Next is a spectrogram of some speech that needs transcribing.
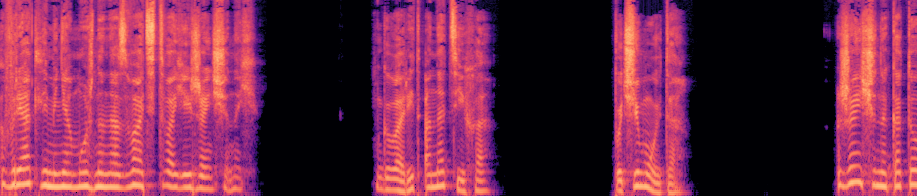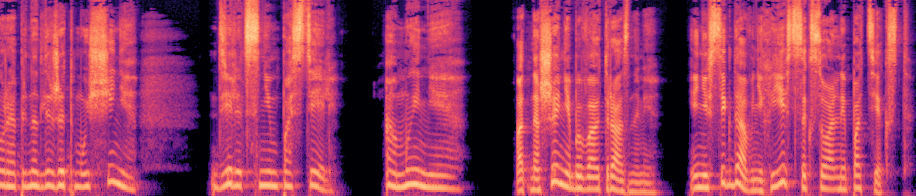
«Вряд ли меня можно назвать твоей женщиной», — говорит она тихо. «Почему это?» «Женщина, которая принадлежит мужчине, делит с ним постель, а мы не...» Отношения бывают разными, и не всегда в них есть сексуальный подтекст.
